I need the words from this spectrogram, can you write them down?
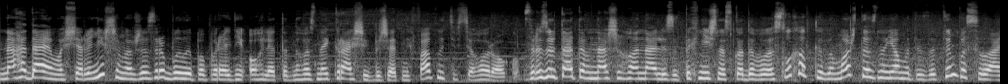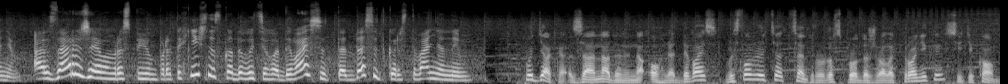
Нагадаємо, що раніше ми вже зробили попередній огляд одного з найкращих бюджетних фаблетів цього року. З результатом нашого аналізу технічно-складової слухавки ви можете ознайомитися за цим посиланням. А зараз же я вам розповім про технічну складову цього девайсу та досвід користування ним. Подяка за наданий на огляд девайс висловлюється Центру розпродажу електроніки Сітіком.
